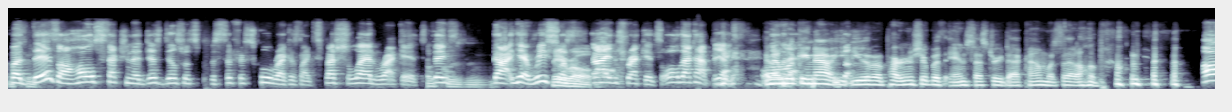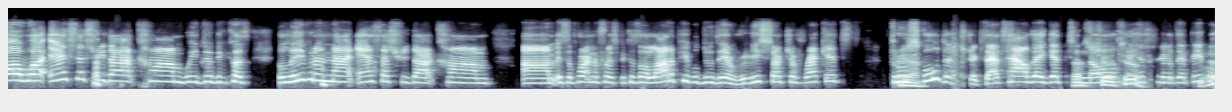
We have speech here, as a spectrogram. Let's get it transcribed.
But there's a whole section that just deals with specific school records, like special ed records, things, got yeah, resources, Payroll. guidance records, all that kind of yeah. and I'm looking now. So, you have a partnership with Ancestry.com. What's that all about? oh well, Ancestry.com we do because believe it or not, Ancestry.com um, is a partner for us because a lot of people do their research of records through yeah. school districts. That's how they get to That's know the history of their people.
